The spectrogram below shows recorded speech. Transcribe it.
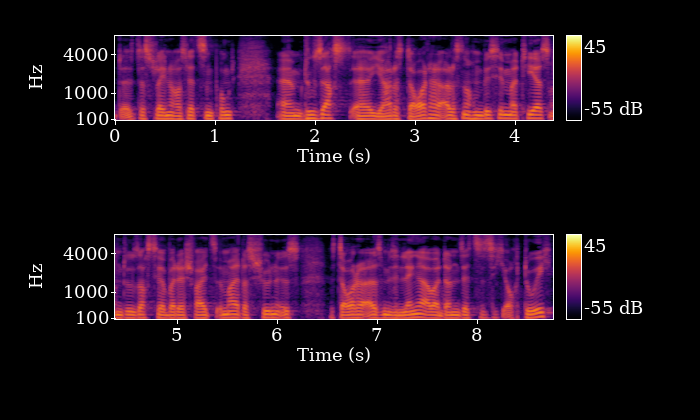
das vielleicht noch als letzten Punkt. Ähm, du sagst, äh, ja, das dauert halt alles noch ein bisschen, Matthias, und du sagst ja bei der Schweiz immer, das Schöne ist, es dauert halt alles ein bisschen länger, aber dann setzt es sich auch durch.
